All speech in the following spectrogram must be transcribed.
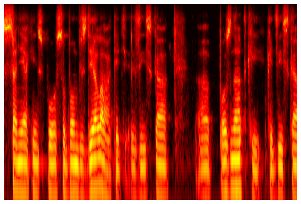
sa nejakým spôsobom vzdelá, keď získa poznatky, keď získa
